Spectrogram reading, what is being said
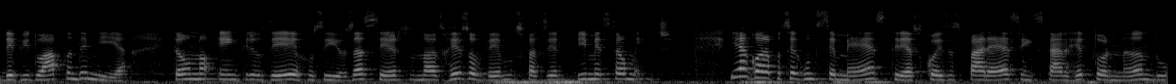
devido à pandemia. Então, no, entre os erros e os acertos, nós resolvemos fazer bimestralmente. E agora, para o segundo semestre, as coisas parecem estar retornando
